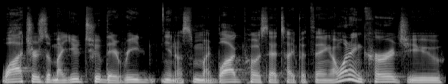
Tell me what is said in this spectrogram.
watchers of my YouTube, they read you know some of my blog posts, that type of thing. I want to encourage you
